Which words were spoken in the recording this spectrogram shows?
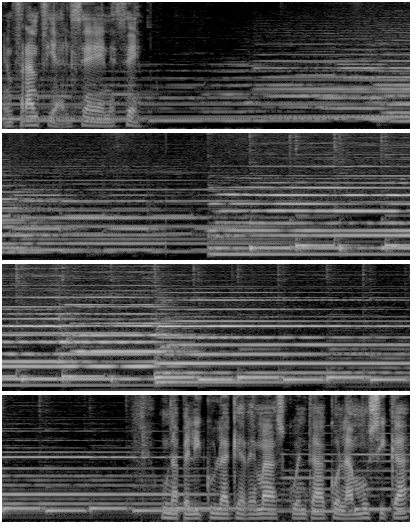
en Francia, el CNC. Una película que además cuenta con la música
